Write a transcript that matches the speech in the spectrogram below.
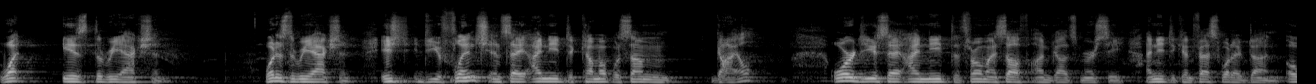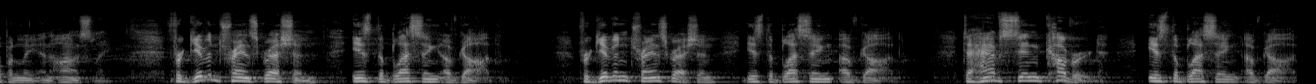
What is the reaction? What is the reaction? Is, do you flinch and say, I need to come up with some guile? Or do you say, I need to throw myself on God's mercy? I need to confess what I've done openly and honestly. Forgiven transgression is the blessing of God. Forgiven transgression is the blessing of God. To have sin covered is the blessing of God.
